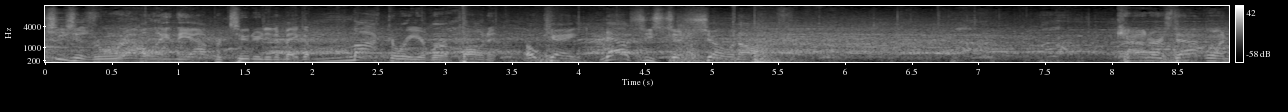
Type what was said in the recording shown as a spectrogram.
She's just reveling the opportunity to make a mockery of her opponent. Okay, now she's just showing off. Counters that one.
